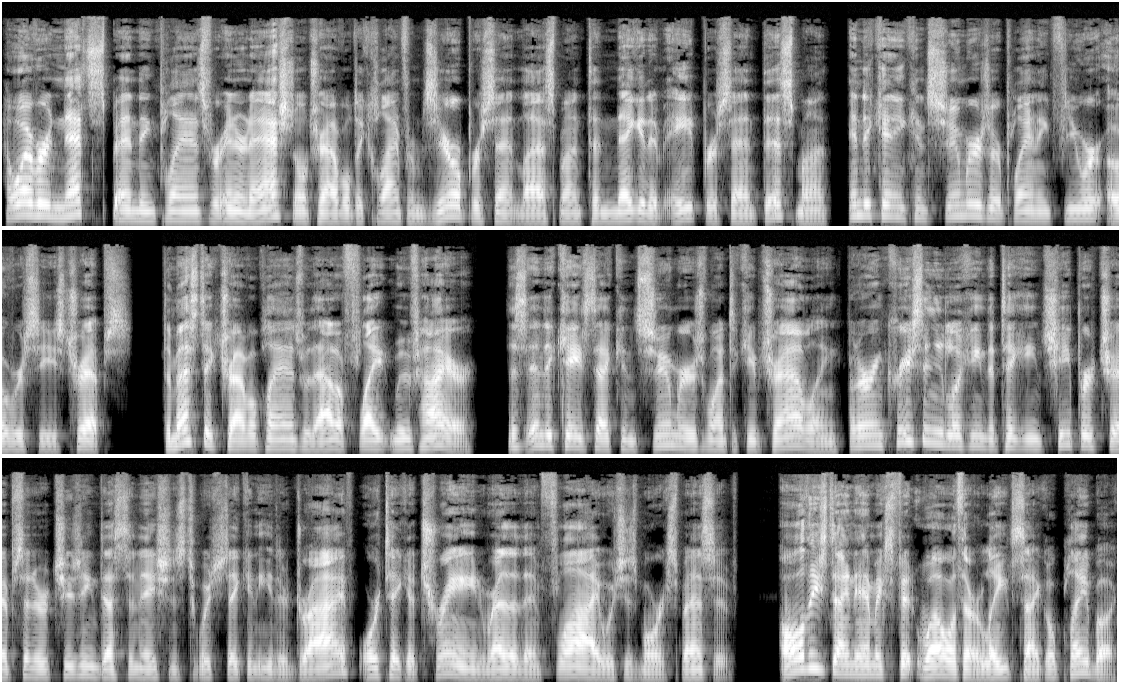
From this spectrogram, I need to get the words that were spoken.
However, net spending plans for international travel declined from 0% last month to negative 8% this month, indicating consumers are planning fewer overseas trips. Domestic travel plans without a flight moved higher. This indicates that consumers want to keep traveling, but are increasingly looking to taking cheaper trips and are choosing destinations to which they can either drive or take a train rather than fly, which is more expensive. All these dynamics fit well with our late cycle playbook.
